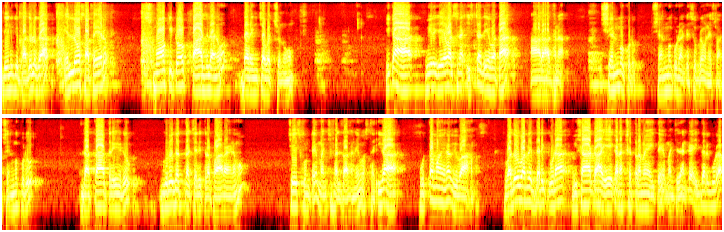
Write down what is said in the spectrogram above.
దీనికి బదులుగా ఎల్లో సఫేర్ స్మోకిటో పాజ్లను ధరించవచ్చును. ఇక వీరు చేయవలసిన ఇష్టదేవత ఆరాధన. షణ్ముఖుడు. షణ్ముఖుడు అంటే సుబ్రహ్మణ్య స్వామి. షణ్ముఖుడు దత్తాత్రేయుడు గురుదత్త చరిత్ర పారాయణము చేసుకుంటే మంచి ఫలితాలు అనేవి వస్తాయి. ఇక ఉత్తమమైన వివాహం. వధూవరులిద్దరికి కూడా విశాఖ ఏక నక్షత్రమే అయితే మంచిదంటే ఇద్దరికి కూడా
